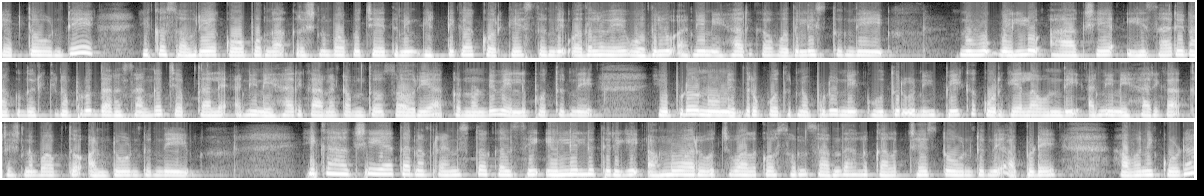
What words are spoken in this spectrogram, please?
చెప్తూ ఉంటే ఇక శౌర్య కోపంగా కృష్ణబాబు చేతిని గట్టిగా కొరికేస్తుంది. వదలవే వదులు అని నిహారిక వదిలిస్తుంది. నువ్వు వెళ్ళు ఆ అక్షయ ఈసారి నాకు దొరికినప్పుడు దాని సంగతి చెప్తాలే అని నిహారిక అనటంతో శౌర్య అక్కడి నుండి వెళ్ళిపోతుంది. ఎప్పుడో నువ్వు నిద్రపోతున్నప్పుడు నీ కూతురు నీ పీక కొరికేలా ఉంది అని నిహారిక కృష్ణబాబుతో అంటూ ఉంటుంది. ఇక అక్షయ తన ఫ్రెండ్స్తో కలిసి ఇల్లు తిరిగి అమ్మవారి ఉత్సవాల కోసం సందాలు కలెక్ట్ చేస్తూ ఉంటుంది. అప్పుడే అవని కూడా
